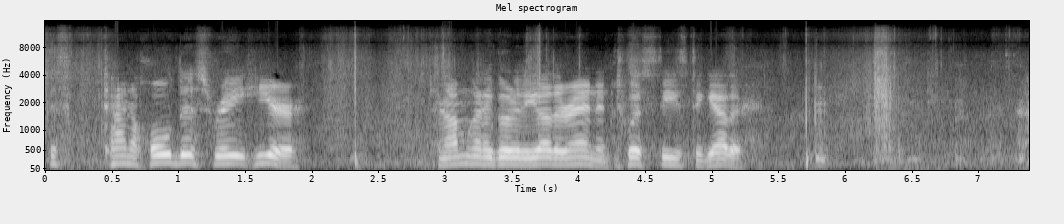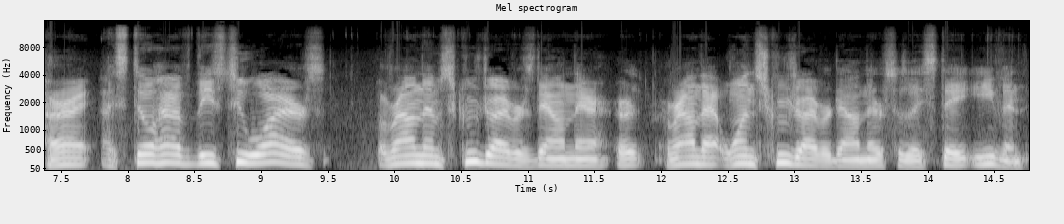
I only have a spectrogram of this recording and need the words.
just kind of hold this right here. And I'm gonna go to the other end and twist these together. All right, I still have these two wires around them screwdrivers down there, or around that one screwdriver down there so they stay even.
